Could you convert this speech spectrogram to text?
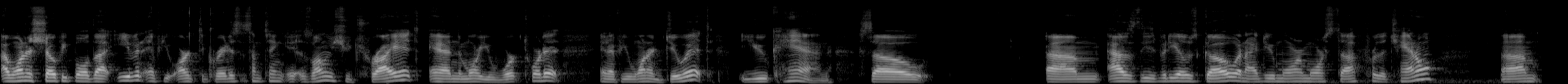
I want to show people that even if you aren't the greatest at something, as long as you try it and the more you work toward it, and if you want to do it, you can. So um, as these videos go and I do more and more stuff for the channel, um,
